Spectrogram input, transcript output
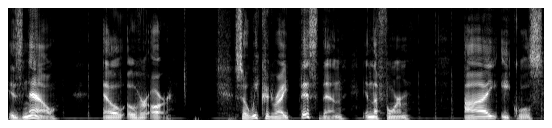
is now L over R. So we could write this then in the form I equals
